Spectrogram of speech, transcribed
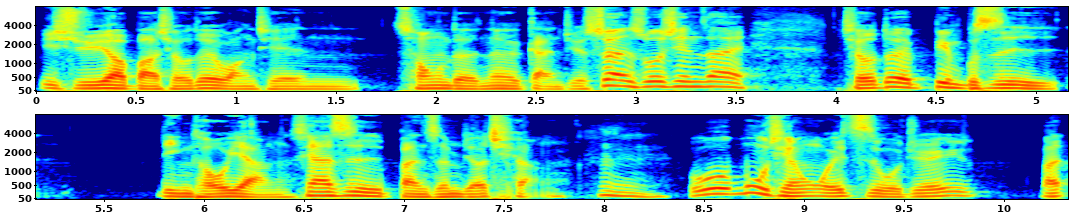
必须要把球队往前冲的那个感觉。虽然说现在球队并不是。领头羊现在是板神比较强，嗯，不过目前为止，我觉得板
